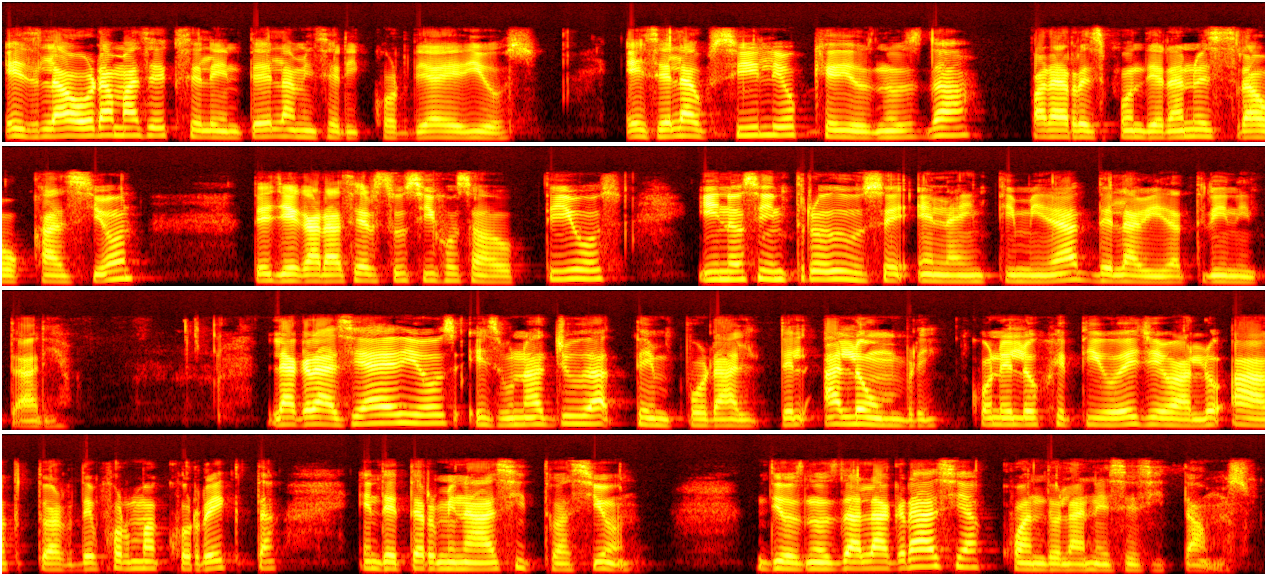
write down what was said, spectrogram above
Es la obra más excelente de la misericordia de Dios. Es el auxilio que Dios nos da para responder a nuestra vocación de llegar a ser sus hijos adoptivos y nos introduce en la intimidad de la vida trinitaria. La gracia de Dios es una ayuda temporal del, al hombre con el objetivo de llevarlo a actuar de forma correcta en determinada situación. Dios nos da la gracia cuando la necesitamos.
